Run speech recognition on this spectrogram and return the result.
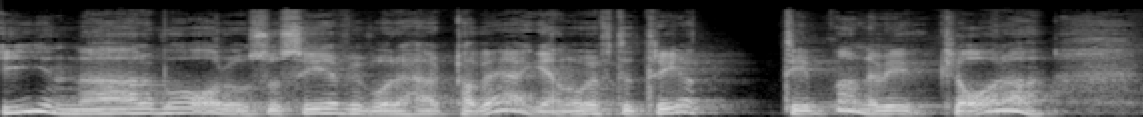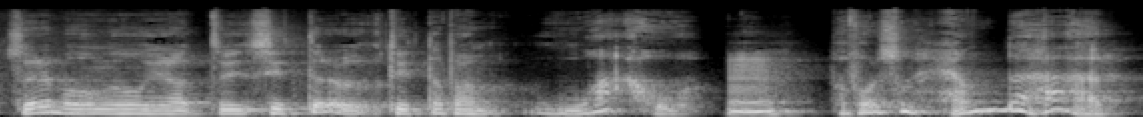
i närvaro så ser vi vad det här tar vägen och efter tre timmar när vi är klara så är det många gånger att vi sitter och tittar på dem. Wow! Mm. Vad var det som hände här?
